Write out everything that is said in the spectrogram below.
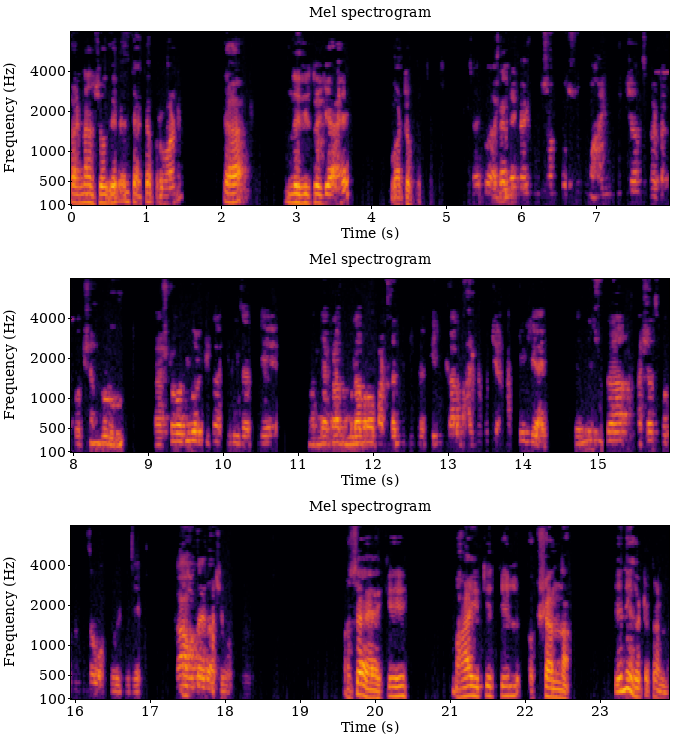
फायनान्स वगैरे आणि त्याच्याप्रमाणे त्या निधीचं जे आहे वाटप होतं. गेल्या काही दिवसांपासून महायुतीच्याच घटक पक्षांकडून राष्ट्रवादीवर टीका केली जाते. मधल्या काळात गुलाबराव पाटलांनी टीका केली. काल भाजपचे हाते जे आहेत त्यांनी सुद्धा अशाच पद्धतीचं वक्तव्य केले का होत आहेत असे वक्तव्य? असं आहे की महायुतीतील पक्षांना तिन्ही घटकांना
